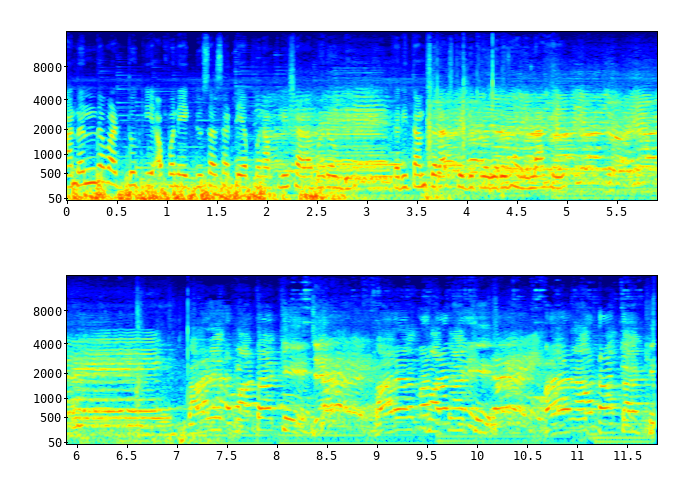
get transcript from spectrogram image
आनंद वाटतो की आपण एक दिवसासाठी आपण आपली शाळा भरवली. तर इथं आमचं राष्ट्रगीत वगैरे झालेलं आहे. भारत माता के भारत माता के भारत माता के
